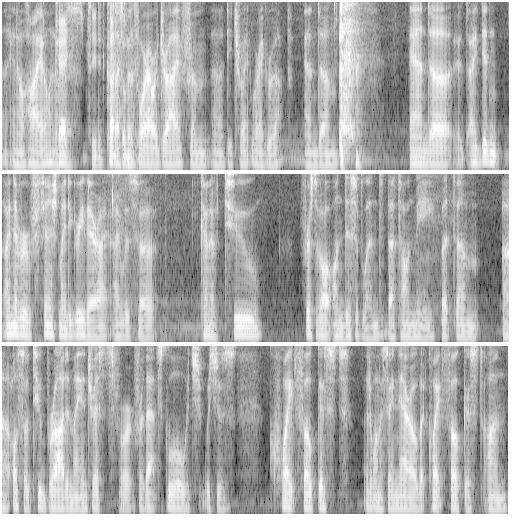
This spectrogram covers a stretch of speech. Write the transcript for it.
uh, in Ohio, and Okay, it was so you did less than a four-hour drive from uh, Detroit, where I grew up, and um, and uh, I didn't. I never finished my degree there. I, I was uh, kind of too, first of all, undisciplined. That's on me, but um, uh, also too broad in my interests for for that school, which which was quite focused. I don't want to say narrow, but quite focused on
